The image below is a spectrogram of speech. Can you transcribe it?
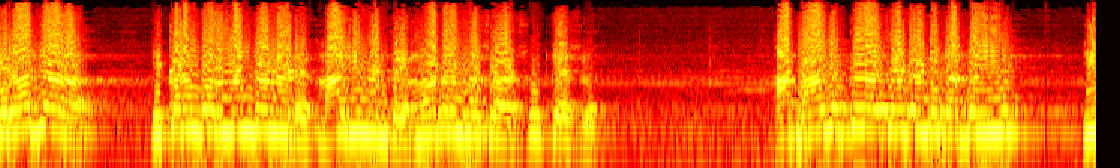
ఈరోజు ఇక్కడ ఇంకొక మంత్రి ఉన్నాడు మాజీ మంత్రి మూటలు మోసేవాడు సూట్ కేసులు. ఆ ప్రాజెక్టులో వచ్చినటువంటి డబ్బుల్ని ఈ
